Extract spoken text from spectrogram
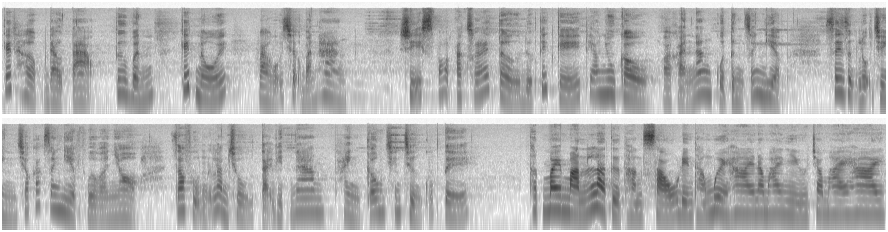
kết hợp đào tạo, tư vấn, kết nối và hỗ trợ bán hàng. G-Export Accelerator được thiết kế theo nhu cầu và khả năng của từng doanh nghiệp, xây dựng lộ trình cho các doanh nghiệp vừa và nhỏ do phụ nữ làm chủ tại Việt Nam thành công trên trường quốc tế. Thật may mắn là từ tháng 6 đến tháng 12 năm 2022,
